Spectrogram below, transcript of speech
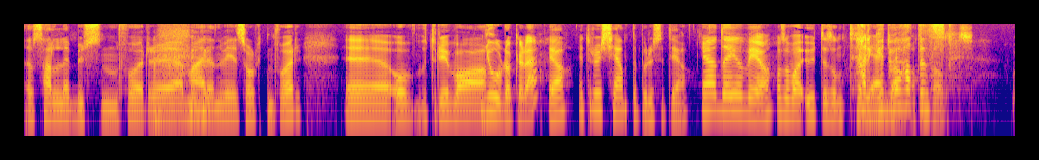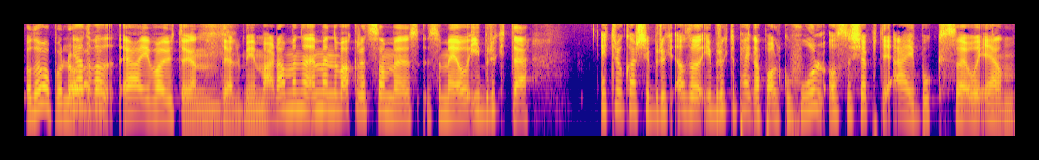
Og selge bussen for uh, mer enn vi solgte den for. Uh, og tror jeg var Gjorde dere det? Ja, jeg tror jeg tjente på russetida. Ja, det gjorde vi òg. Og så var jeg ute sånn tre Herregud, ganger totalt. Og det var på Ja, lørdag. det var, ja, jeg var ute en del mye mer, da. Men, men det var akkurat samme som jeg. Og jeg brukte jeg tror kanskje jeg brukte, altså, jeg brukte penger på alkohol, og så kjøpte jeg ei bukse og en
